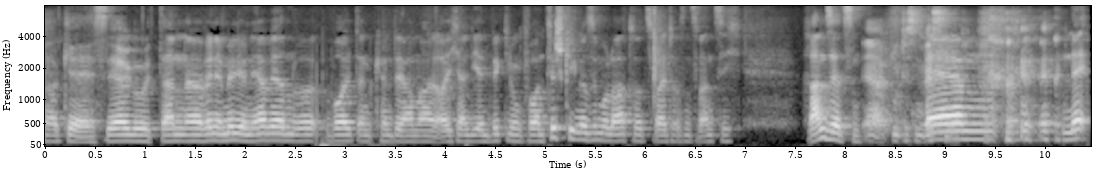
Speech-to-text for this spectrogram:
Okay, sehr gut. Dann, äh, wenn ihr Millionär werden wo- wollt, dann könnt ihr ja mal euch an die Entwicklung von Tischkicker Simulator 2020 ransetzen. Ja, gutes Investment. Ähm, ne,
